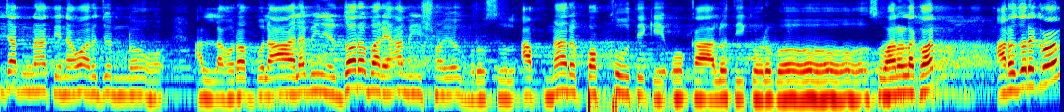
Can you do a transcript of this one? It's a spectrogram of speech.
জান্নাতে নেওয়ার জন্য আল্লাহ রাব্বুল আলামিনের দরবারে আমি স্বয়ং রসুল আপনার পক্ষ থেকে ওকালতি করব। সুবহানাল্লাহ কন। আরও জোরে কন।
